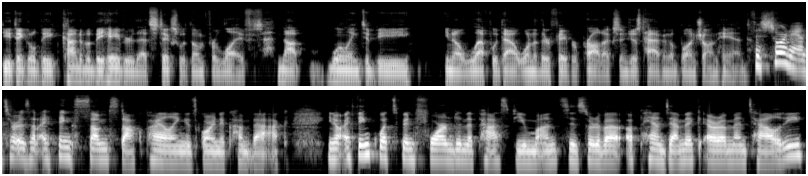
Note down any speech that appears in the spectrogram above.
do you think it'll be kind of a behavior that sticks with them for life, not willing to be you know left without one of their favorite products and just having a bunch on hand. The short answer is that i think some stockpiling is going to come back. You know i think what's been formed in the past few months is sort of a, a pandemic era mentality.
